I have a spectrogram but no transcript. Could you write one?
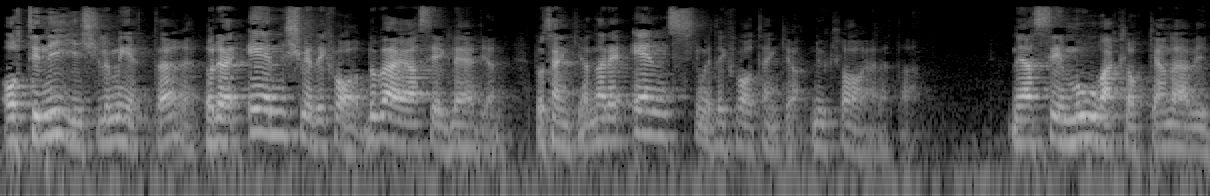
89 kilometer, och det är en kilometer kvar, då börjar jag se glädjen. Då tänker jag, när det är en kilometer kvar, tänker jag, nu klarar jag detta. När jag ser Moraklockan där vid,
